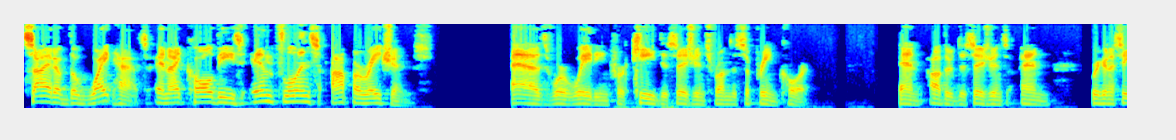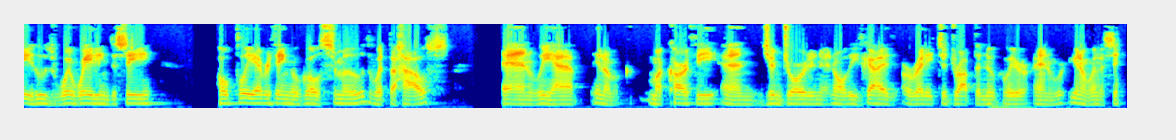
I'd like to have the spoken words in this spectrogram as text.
side of the White Hats. And I call these influence operations as we're waiting for key decisions from the Supreme Court and other decisions. And we're going to see who's we're waiting to see. Hopefully, everything will go smooth with the House and we have you know McCarthy and Jim Jordan and all these guys are ready to drop the nuclear, and we're you know we're going to see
